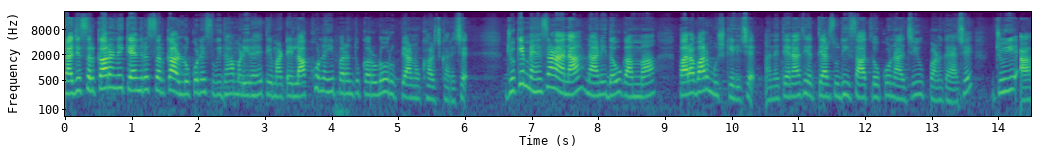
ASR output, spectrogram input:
રાજ્ય સરકાર અને કેન્દ્ર સરકાર લોકોને સુવિધા મળી રહે તે માટે લાખો નહીં, પરંતુ કરોડો રૂપિયાનો ખર્ચ કરે છે. જો કે મહેસાણાના નાની દવ ગામમાં પારાવાર મુશ્કેલી છે અને તેનાથી અત્યાર સુધી સાત લોકોના જીવ પણ ગયા છે. જોઈએ આ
